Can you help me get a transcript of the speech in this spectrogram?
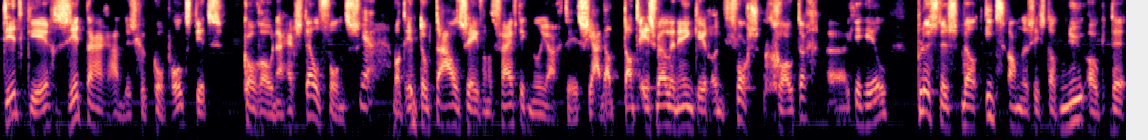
Dit keer zit daaraan dus gekoppeld, dit corona-herstelfonds. Ja. Wat in totaal 750 miljard is. Ja, dat, dat is wel in één keer een fors groter uh, geheel. Plus dus wel iets anders is dat nu ook de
